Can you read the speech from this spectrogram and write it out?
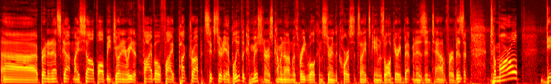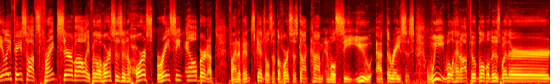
Uh, Brendan Escott, myself, I'll be joining Reed at 5:05. Puck drop at 6:30. I believe the commissioner is coming on with Reed Wilkins during the course of tonight's game as well. Gary Bettman is in town for a visit tomorrow. Daily face-offs. Frank Seravalli for the horses and horse racing Alberta. Find event schedules at thehorses.com, and we'll see you at the races. We will head off to a global news weather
